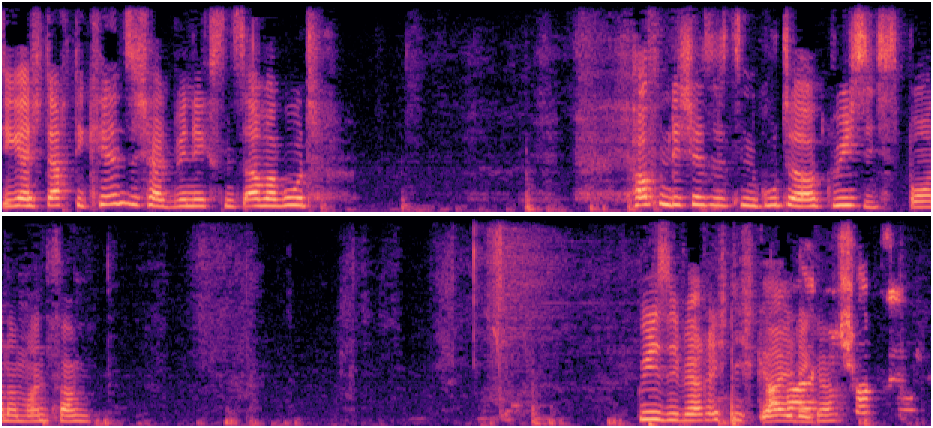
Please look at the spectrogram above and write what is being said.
Digga, ich dachte, die killen sich halt wenigstens, aber gut. Hoffentlich ist jetzt ein guter Greasy Spawn am Anfang. Greasy wäre richtig geil, Aber Digga. nicht Hotdog.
